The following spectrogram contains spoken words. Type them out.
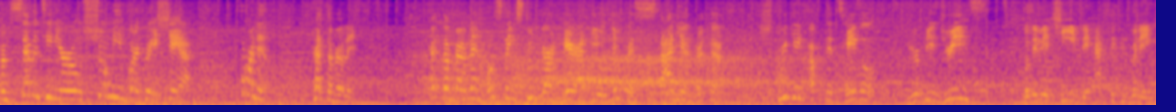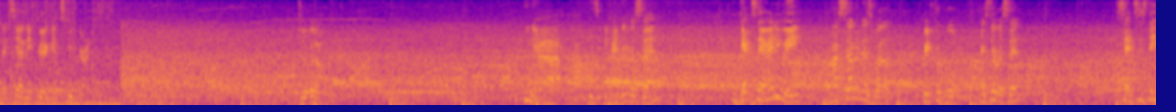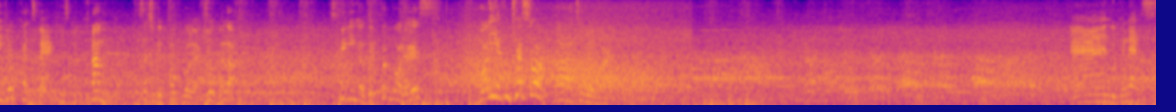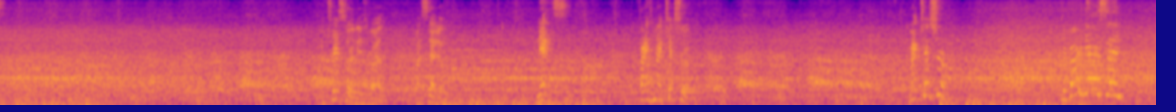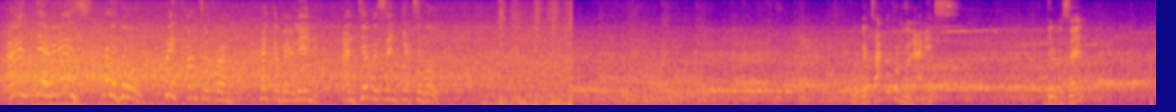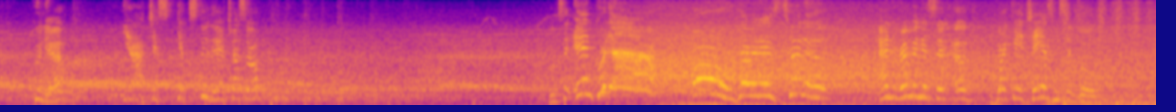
from 17-year-old Shomin Goicoechea. 4-0. Hertha Berlin. Hertha Berlin hosting Stuttgart here at the Olympus Stadion. Hertha streaking up the table. European dreams. Will they be achieved? They have to keep winning. Let's see how they fare against Stuttgart. Jogala. Cunha. He's behind Dilrosun. Who gets there anyway. Marcelo as well. Great football. Here's Dilrosun. Senses danger, cuts back. He's become such a good footballer. Joe Willock. Speaking of good footballers, volley from Tresor. Ah, it's over the bar. And he connects. Oh, Tresor as well. Marcelo. Netz. Finds my Tresor. Mike Cheshire. Jabari Nelson. And there it is. What a goal. Great counter from Hertha Berlin. And Dilrosun gets a goal. Oh, good tackle from Molanis. Dilrosun. Cunha. Yeah, just gets through there. Tresor. Looks it in. Cunha! Oh, there it is. 2 0. And reminiscent of Goicoechea's recent goal,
